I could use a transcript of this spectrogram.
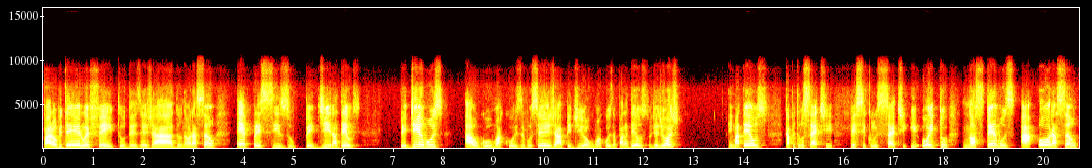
para obter o efeito desejado na oração, é preciso pedir a Deus. Pedirmos alguma coisa. Você já pediu alguma coisa para Deus no dia de hoje? Em Mateus, capítulo 7, versículos 7 e 8, nós temos a oração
